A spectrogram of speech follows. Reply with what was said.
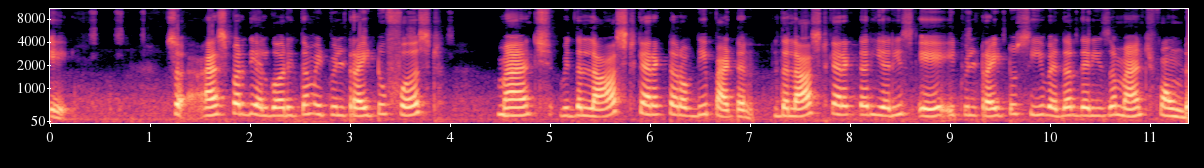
a. So as per the algorithm it will try to first match with the last character of the pattern. The last character here is a. It will try to see whether there is a match found.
